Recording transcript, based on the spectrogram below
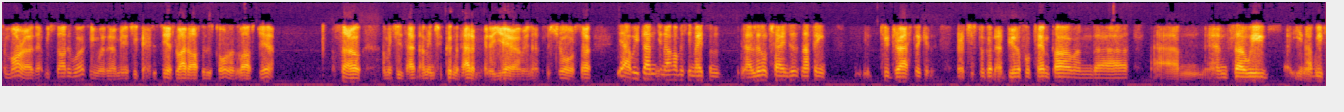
tomorrow that we started working with her. I mean, she came to see us right after this tournament last year. So, I mean, she's had. I mean, she couldn't have had a better year. I mean, that's for sure. So, yeah, we've done. You know, obviously made some you know, little changes, nothing too drastic. She's still got that beautiful tempo, and uh, um, and so we've you know we've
